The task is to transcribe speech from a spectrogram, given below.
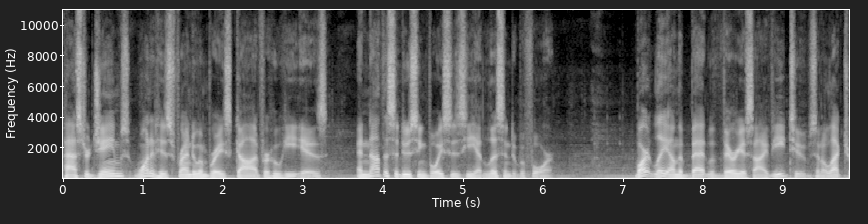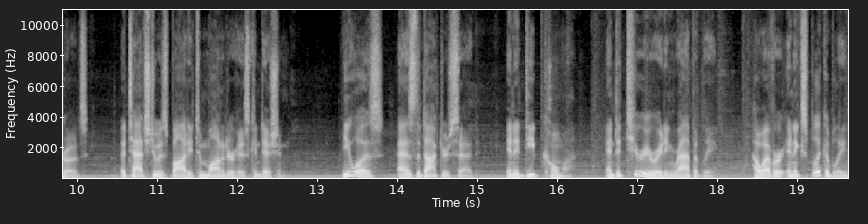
Pastor James wanted his friend to embrace God for who he is and not the seducing voices he had listened to before. Bart lay on the bed with various IV tubes and electrodes attached to his body to monitor his condition. He was, as the doctors said, in a deep coma and deteriorating rapidly. However, inexplicably,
